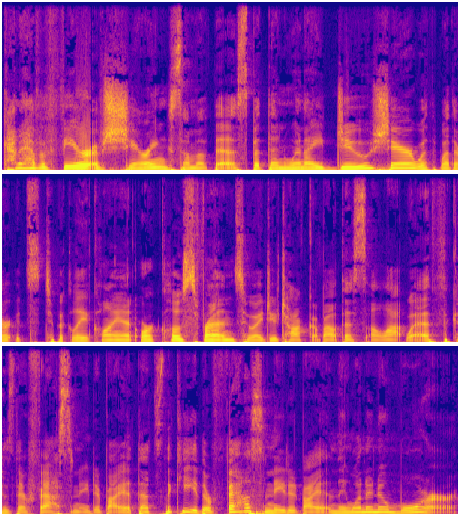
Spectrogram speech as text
kind of have a fear of sharing some of this. But then when I do share with whether it's typically a client or close friends who I do talk about this a lot with because they're fascinated by it, that's the key. They're fascinated by it and they want to know more.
